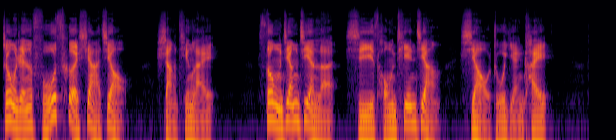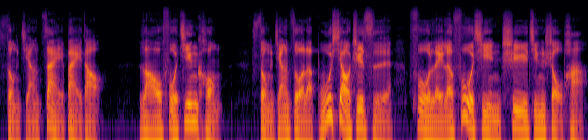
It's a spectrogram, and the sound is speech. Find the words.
众人扶侧下轿上厅来。宋江见了，喜从天降，笑逐颜开。宋江再拜道：“老父惊恐，宋江做了不孝之子，负累了父亲，吃惊受怕。”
